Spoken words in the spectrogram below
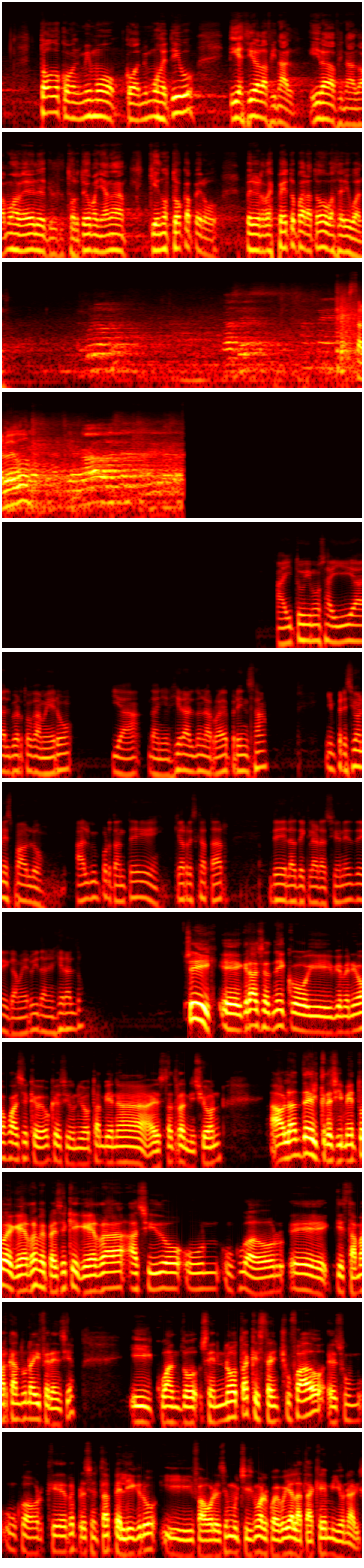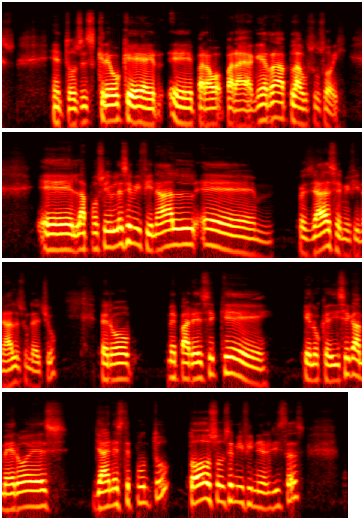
todos con el mismo, con el mismo objetivo y es ir a la final, ir a la final. Vamos a ver el, sorteo mañana quién nos toca, pero, pero el respeto para todos va a ser igual. Gracias. Hasta luego. Ahí tuvimos ahí a Alberto Gamero y a Daniel Giraldo en la rueda de prensa. Impresiones, Pablo. Algo importante que rescatar de las declaraciones de Gamero y Daniel Giraldo. Sí, eh, gracias Nico y bienvenido a Juanse que veo que se unió también a esta transmisión. Hablan del crecimiento de Guerra, me parece que Guerra ha sido un, jugador eh, que está marcando una diferencia y cuando se nota que está enchufado, es un, jugador que representa peligro y favorece muchísimo al juego y al ataque de Millonarios. Entonces creo que eh, para, para Guerra aplausos hoy. Eh, la posible semifinal, eh, pues ya de semifinal es un hecho, pero me parece que, que lo que dice Gamero es, ya en este punto, todos son semifinalistas,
